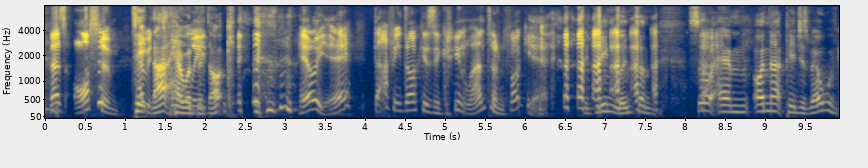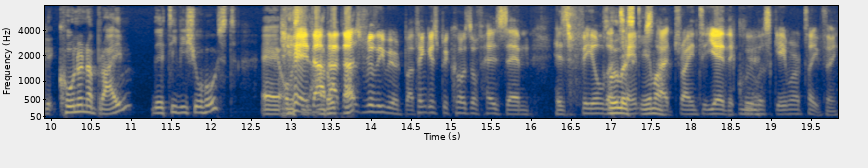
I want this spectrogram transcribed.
That's awesome. Take that, Howard totally- the Duck. Hell yeah. Daffy Duck is a Green Lantern. Fuck yeah. the Green Lantern. So um, on that page as well, we've got Conan O'Brien, the TV show host. Uh, yeah, that, that that's really weird, but I think it's because of his um his failed Clueless attempts gamer. at trying to yeah the clueless gamer type thing.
